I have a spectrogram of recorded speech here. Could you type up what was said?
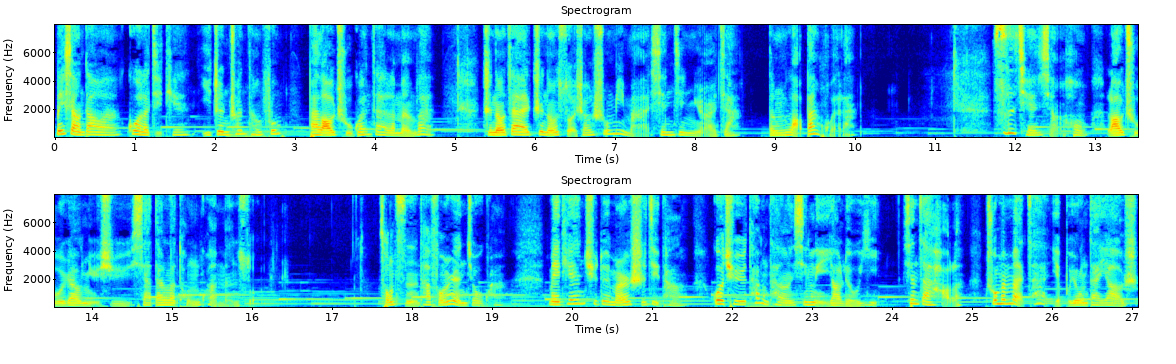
没想到啊，过了几天，一阵穿堂风把老楚关在了门外，只能在智能锁上输密码，先进女儿家，等老伴回来。思前想后，老楚让女婿下单了同款门锁。从此，他逢人就夸，每天去对门十几趟，过去趟趟心里要留意。现在好了，出门买菜也不用带钥匙。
